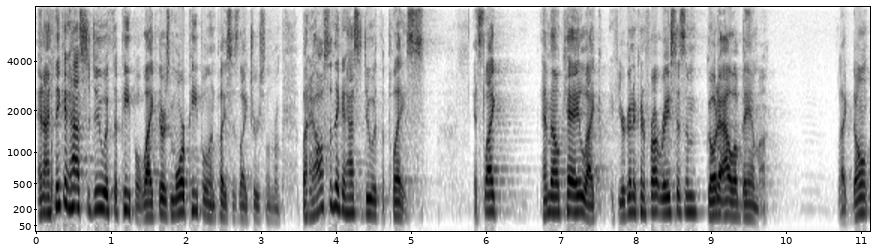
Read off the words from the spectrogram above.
And I think it has to do with the people. Like there's more people in places like Jerusalem and Rome. But I also think it has to do with the place. It's like MLK, like if you're going to confront racism, go to Alabama. Like don't,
